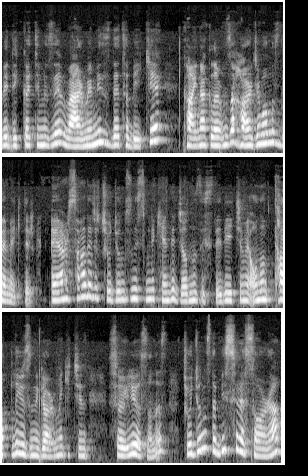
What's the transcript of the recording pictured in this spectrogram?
ve dikkatimizi vermemiz de tabii ki kaynaklarımızı harcamamız demektir. Eğer sadece çocuğunuzun ismini kendi canınız istediği için ve onun tatlı yüzünü görmek için söylüyorsanız çocuğunuz da bir süre sonra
